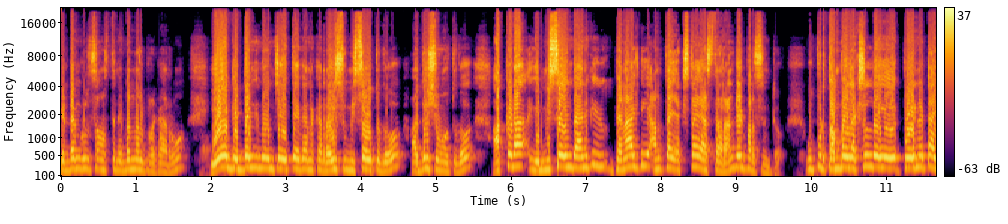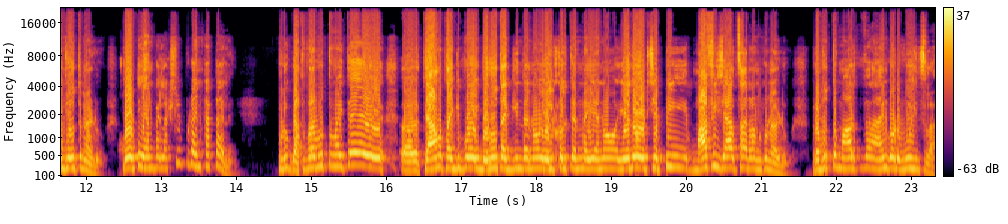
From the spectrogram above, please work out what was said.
గిడ్డంగుల సంస్థ నిబంధనల ప్రకారం ఏ గిడ్డంగి నుంచి అయితే కనుక రైస్ మిస్ అవుతుందో అదృశ్యం అవుతుందో అక్కడ మిస్ అయిన దానికి పెనాల్టీ అంత ఎక్స్ట్రా వేస్తారు హండ్రెడ్ పర్సెంట్. ఇప్పుడు తొంభై లక్షలు పోయినట్టు ఆయన చెబుతున్నాడు. కోటి ఎనభై లక్షలు ఇప్పుడు ఆయన కట్టాలి. ఇప్పుడు గత ప్రభుత్వం అయితే తేమ తగ్గిపోయి బరువు తగ్గిందనో ఎలుకలు తిన్నాయనో ఏదో ఒకటి చెప్పి మాఫీ చేస్తారు అనుకున్నాడు ప్రభుత్వం మారుతుందని ఆయన కూడా ఊహించలా.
